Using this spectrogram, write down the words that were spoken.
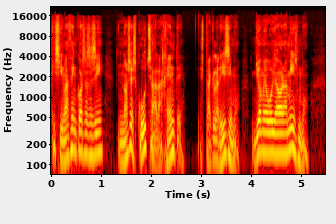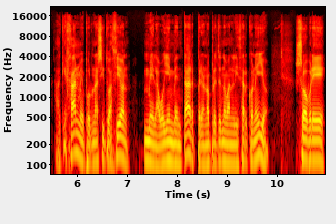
que si no hacen cosas así, no se escucha a la gente. Está clarísimo. Yo me voy ahora mismo a quejarme por una situación, me la voy a inventar, pero no pretendo banalizar con ello, sobre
